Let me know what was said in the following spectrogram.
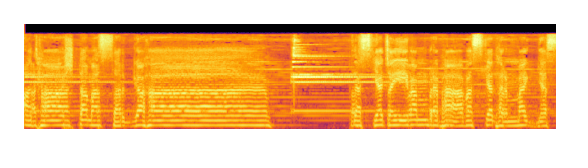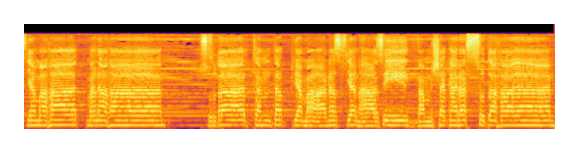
अथाष्टमः सर्गः। तस्य चैवम् प्रभावस्य धर्मज्ञस्य महात्मनः। सुतार्थम् तप्यमानस्य नासीद्वंशकरः सुतः।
